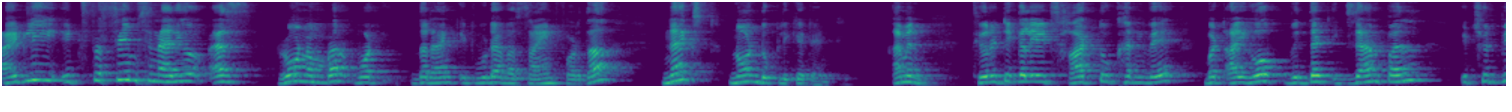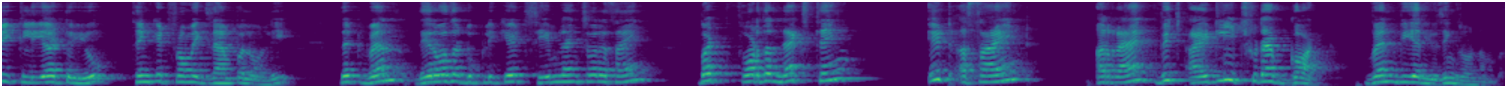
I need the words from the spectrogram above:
ideally it's the same scenario as row number what the rank it would have assigned for the next non-duplicate entry. I mean theoretically it's hard to convey but I hope with that example it should be clear to you. Think it from example only that when there was a duplicate same ranks were assigned but for the next thing it assigned a rank which ideally it should have got when we are using row number.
